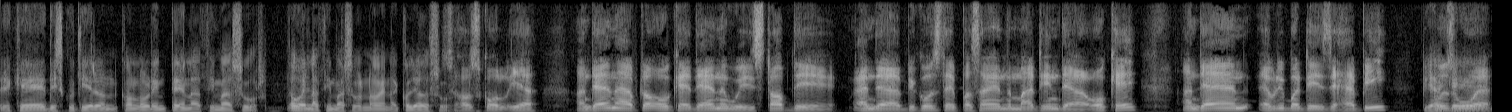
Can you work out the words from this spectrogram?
eh, que discutieron con Lorente en la cima sur. O en la cima sur, no, en el collado sur. South Call, yeah. And then after okay, then we stop the and uh, because the person and the Martin they are okay, and then everybody is happy Ya because que- we-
